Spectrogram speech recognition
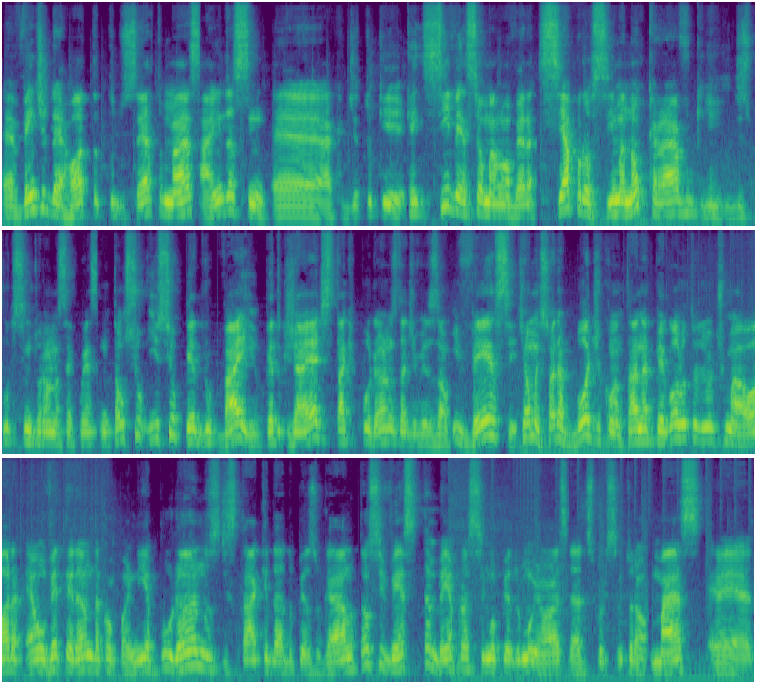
É, vem de derrota, tudo certo, mas ainda assim, é, acredito que, que, se vencer o Marlon Vera, se aproxima, não cravo que disputa o cinturão na sequência. Então, se, e se o Pedro vai, o Pedro que já é destaque por anos da divisão, e vence, que é uma história boa de contar, né? Pegou a luta de última hora, é um veterano da companhia, por anos destaque da, do peso galo. Então, se vence, também aproxima o Pedro Munhoz da disputa do cinturão. Mas, é,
